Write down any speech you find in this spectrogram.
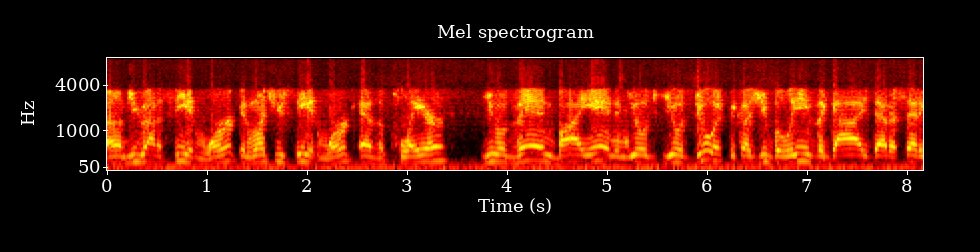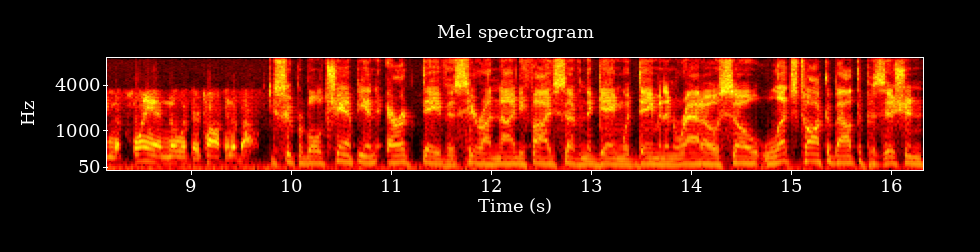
um, you got to see it work, and once you see it work as a player, you will then buy in, and you'll you'll do it because you believe the guys that are setting the plan know what they're talking about. Super Bowl champion Eric Davis here on 95.7 The Game with Damon and Ratto. So let's talk about the position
